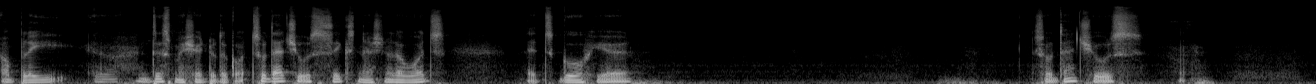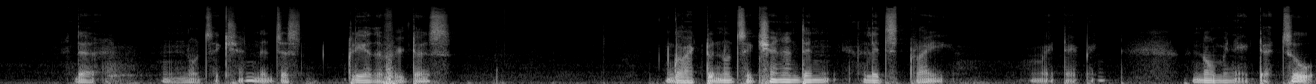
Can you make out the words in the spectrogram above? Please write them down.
apply uh, this measure to the card so that shows six national awards. Let's go here. So that shows the note section. Let's just clear the filters. Go back to note section and then let's try by typing nominated. So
